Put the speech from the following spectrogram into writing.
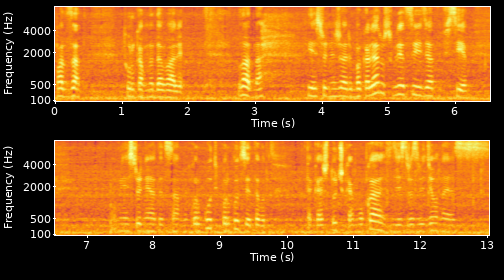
под зад туркам надавали. Ладно, я сегодня жарю бакалярус. В Греции едят все. У меня сегодня этот самый куркут. Куркут это вот такая штучка, мука здесь разведенная с,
